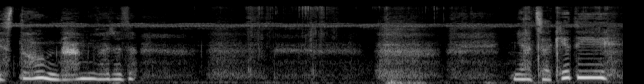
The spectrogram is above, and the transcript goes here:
यस्तो दामी भइरहेछ। यहाँ छ खेती।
